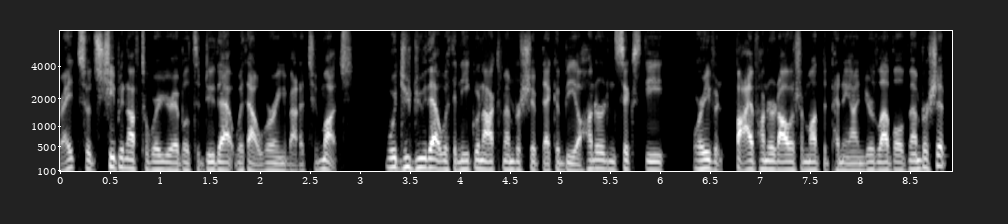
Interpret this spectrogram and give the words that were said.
right? So it's cheap enough to where you're able to do that without worrying about it too much. Would you do that with an Equinox membership that could be 160 or even $500 a month, depending on your level of membership?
